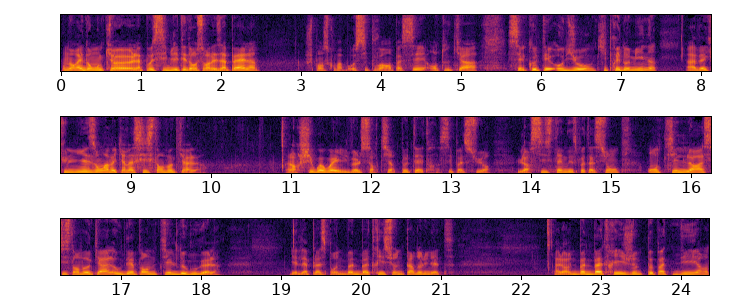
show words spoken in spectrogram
On aurait donc euh, la possibilité de recevoir des appels. Je pense qu'on va aussi pouvoir en passer. En tout cas, c'est le côté audio qui prédomine avec une liaison avec un assistant vocal. Alors chez Huawei, ils veulent sortir peut-être, c'est pas sûr, leur système d'exploitation. Ont-ils leur assistant vocal ou dépendent-ils de Google? Il y a de la place pour une bonne batterie sur une paire de lunettes. Alors une bonne batterie, je ne peux pas te dire.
